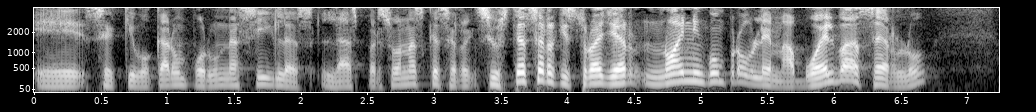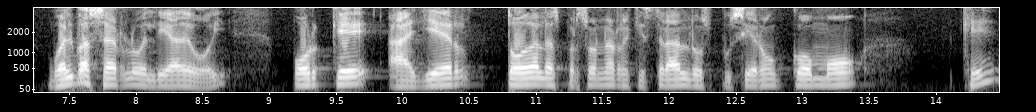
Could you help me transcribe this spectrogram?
eh, se equivocaron por unas siglas. Las personas que se... Si usted se registró ayer, no hay ningún problema. Vuelva a hacerlo, vuelva a hacerlo el día de hoy, porque ayer todas las personas registradas los pusieron como, ¿qué?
